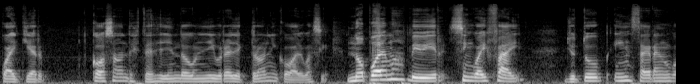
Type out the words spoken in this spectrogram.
cualquier cosa donde estés leyendo un libro electrónico o algo así. No podemos vivir sin Wi-Fi. YouTube, Instagram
